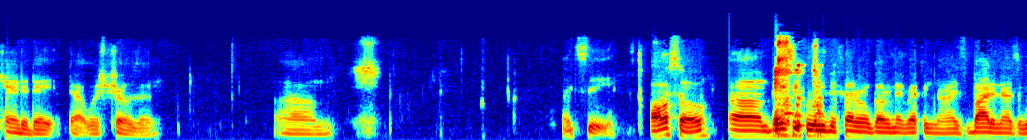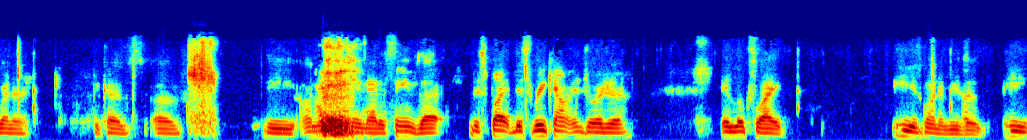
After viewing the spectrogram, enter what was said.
candidate that was chosen. Um, let's see. Also, um, basically, the federal government recognized Biden as a winner because of the understanding that it seems that despite this recount in Georgia, it looks like he is going to be the he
